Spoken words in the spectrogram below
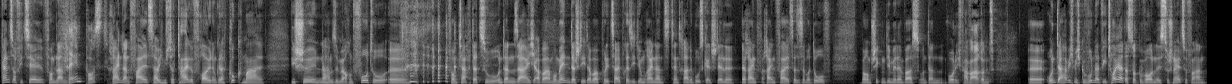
Ganz offiziell vom Land. Fanpost? Rheinland-Pfalz, da habe ich mich total gefreut und gedacht, guck mal, wie schön. Da haben sie mir auch ein Foto äh, vom Tag dazu. Und dann sah ich aber, Moment, da steht aber Polizeipräsidium Rheinland Zentrale Bußgeldstelle, äh, Rhein, Rhein-Pfalz, das ist aber doof. Warum schicken die mir denn was? Und dann wurde ich verwarnt. Äh, und da habe ich mich gewundert, wie teuer das doch geworden ist, zu schnell zu fahren.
